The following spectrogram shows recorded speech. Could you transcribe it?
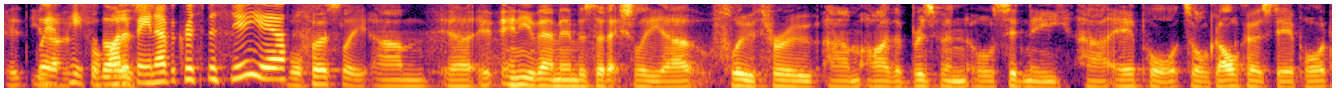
it, where know, people those, might have been over Christmas, New Year. Well, firstly, um, uh, any of our members that actually uh, flew through um, either Brisbane or Sydney uh, airports or Gold Coast Airport,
